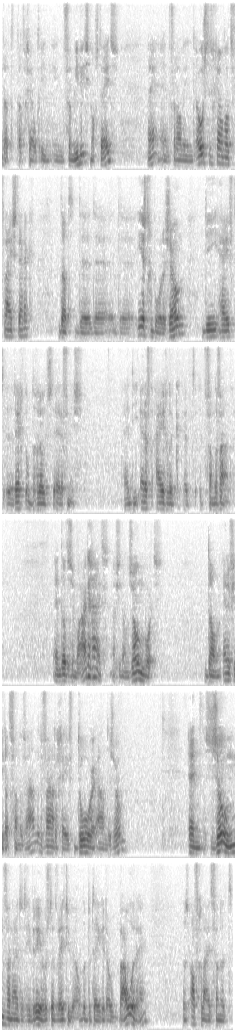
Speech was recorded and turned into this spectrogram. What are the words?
dat, dat geldt in, in families nog steeds. en vooral in het oosten geldt dat vrij sterk. Dat de, de, de eerstgeboren zoon, die heeft recht op de grootste erfenis. die erft eigenlijk het, van de vader. En dat is een waardigheid. Als je dan zoon wordt, dan erf je dat van de vader. De vader geeft door aan de zoon. En zoon vanuit het Hebreeuws, dat weet u wel, dat betekent ook bouwer. Hè? Dat is afgeleid van het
